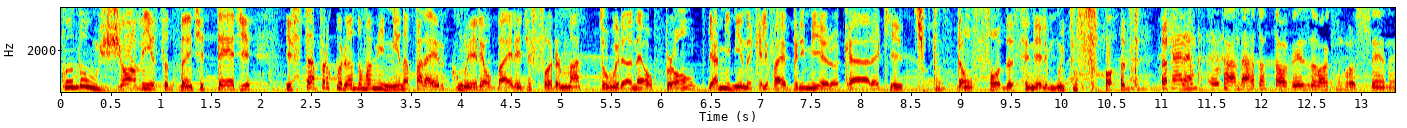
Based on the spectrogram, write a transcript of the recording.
quando um jovem estudante Ted está procurando uma menina para ir com ele ao baile de formatura, né, o prom. E a menina que ele vai primeiro, cara, que tipo dá um foda-se nele muito foda. Cara, Não tá nada, talvez eu vá com você, né?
